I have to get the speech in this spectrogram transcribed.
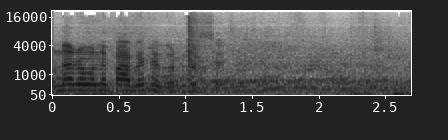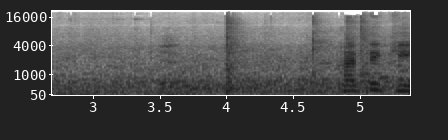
ওনারা বলে পা ব্যথা হাতে কি?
